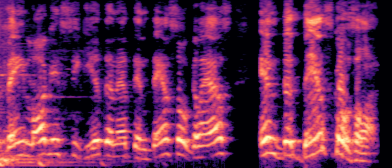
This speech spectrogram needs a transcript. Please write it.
Vem logo em seguida, né? Tem Dance of Glass and the Dance Goes On.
